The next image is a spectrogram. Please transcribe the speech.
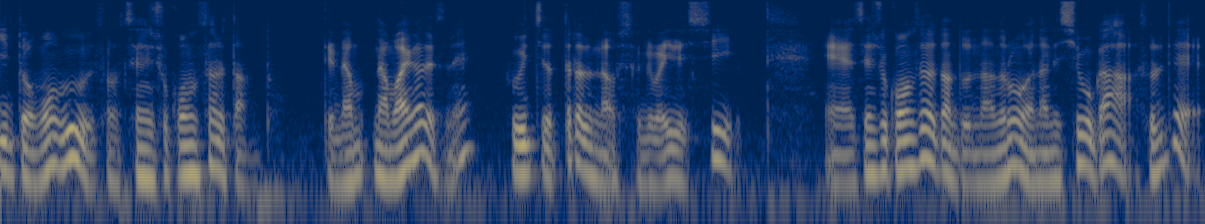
いいと思うその選手コンサルタントって名前がですね不一致だったら直しておけばいいですし、えー、選手コンサルタント名乗ろうが何しようがそれで、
